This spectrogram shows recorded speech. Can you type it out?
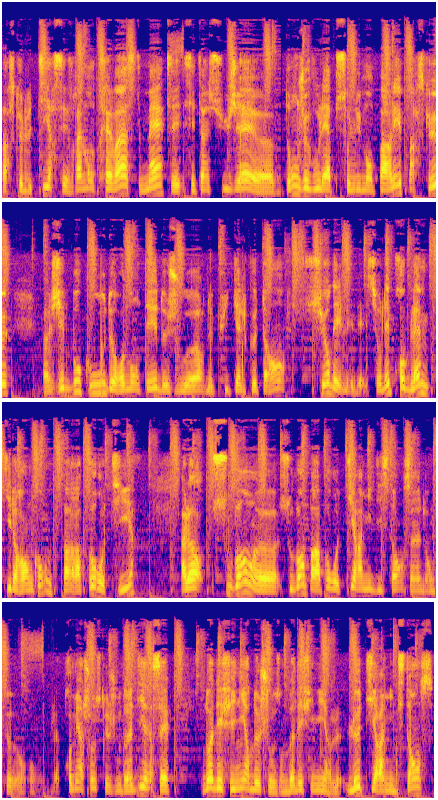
parce que le tir c'est vraiment très vaste, mais c'est un sujet euh, dont je voulais absolument parler parce que euh, j'ai beaucoup de remontées de joueurs depuis quelque temps sur des, sur des problèmes qu'ils rencontrent par rapport au tir. Alors souvent, euh, souvent par rapport au tir à mi-distance. hein, donc euh, on- la première chose que je voudrais dire, c'est on doit définir deux choses. On doit définir le, le tir à mi-distance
